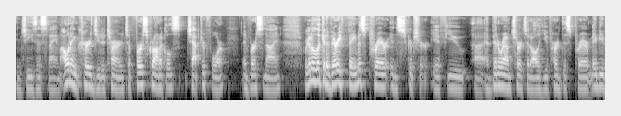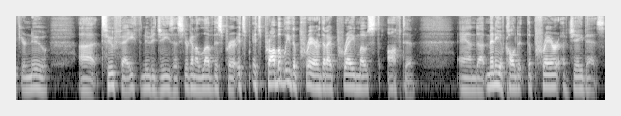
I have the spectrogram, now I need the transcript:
in Jesus' name. I want to encourage you to turn to First Chronicles chapter 4 and verse 9. We're going to look at a very famous prayer in Scripture. If you uh, have been around church at all, you've heard this prayer. Maybe if you're new, uh, to faith, new to Jesus, you're going to love this prayer. It's it's probably the prayer that I pray most often and uh, many have called it the prayer of Jabez.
